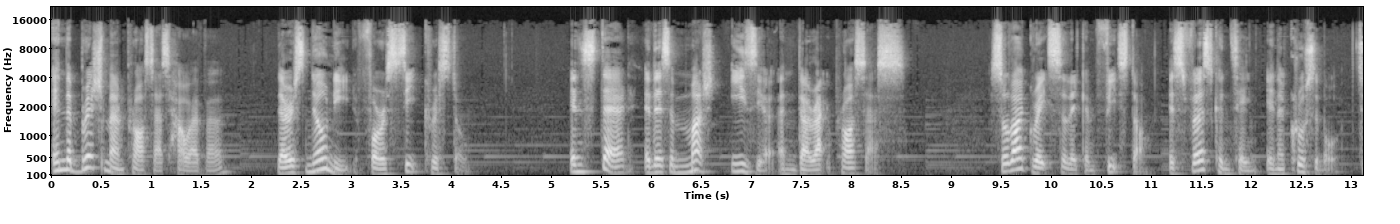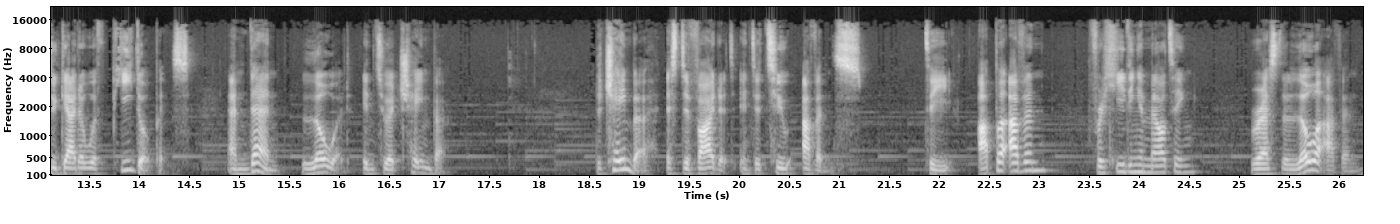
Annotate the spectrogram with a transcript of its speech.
In the Bridgman process, however, there is no need for a seed crystal. Instead, it is a much easier and direct process. Solar-grade silicon feedstock is first contained in a crucible together with p-dopants and then lowered into a chamber. The chamber is divided into two ovens. The upper oven for heating and melting, whereas the lower oven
